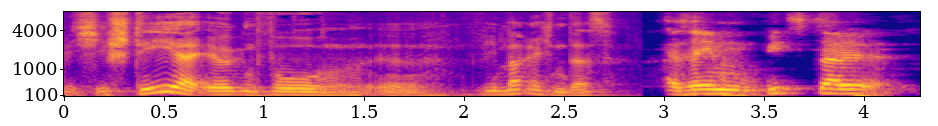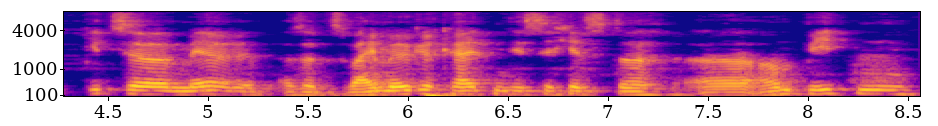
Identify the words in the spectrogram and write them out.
ich stehe ja irgendwo. Äh, wie mache ich denn das? Also im Pitztal gibt's ja mehrere, also zwei Möglichkeiten, die sich jetzt da äh, anbieten.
